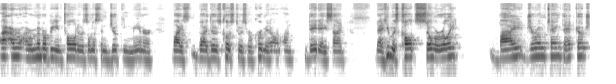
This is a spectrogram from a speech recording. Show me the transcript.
I, I, I, remember being told it was almost in a joking manner by by those close to his recruitment on on Dai Dai side that he was called so early by Jerome Tang, the head coach.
